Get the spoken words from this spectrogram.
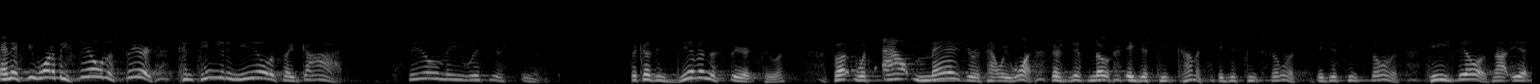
And if you want to be filled with the Spirit, continue to yield and say, God, fill me with your Spirit. Because He's given the Spirit to us but without measures how we want. There's just no, it just keeps coming. It just keeps filling us. It just keeps filling us. He fills us, not it,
